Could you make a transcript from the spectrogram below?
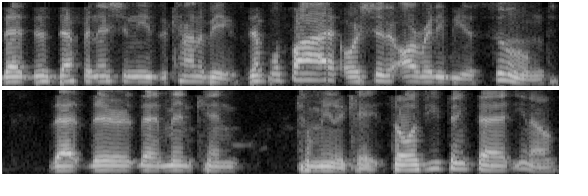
that this definition needs to kind of be exemplified, or should it already be assumed that there that men can communicate? So, if you think that you know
